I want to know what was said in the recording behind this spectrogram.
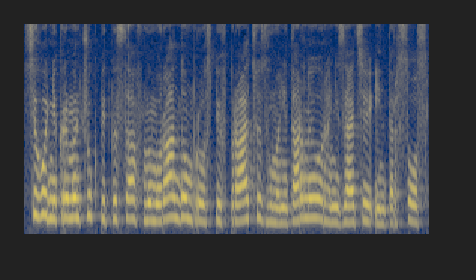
Сьогодні Кременчук підписав меморандум про співпрацю з гуманітарною організацією Інтерсос,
